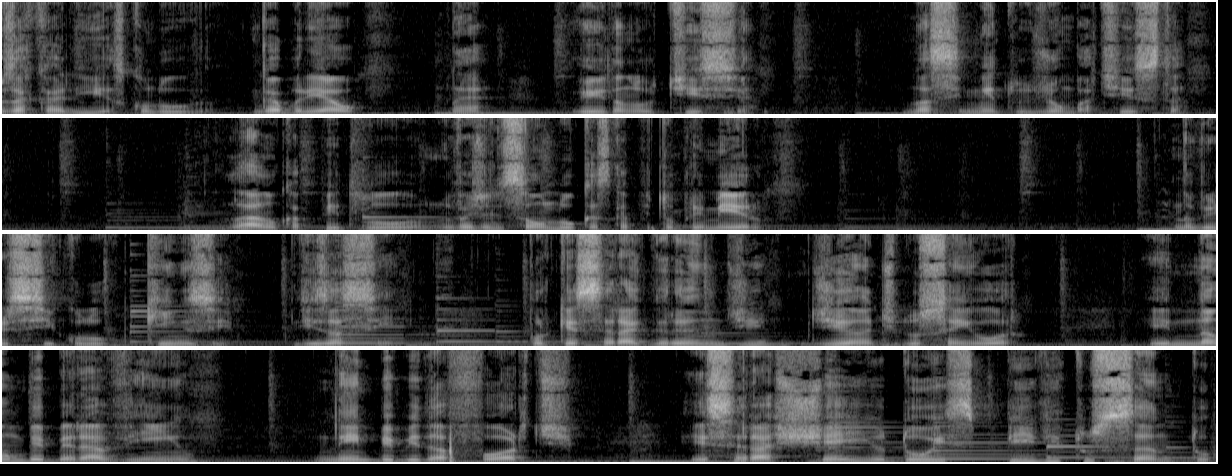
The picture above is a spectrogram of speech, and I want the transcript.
Zacarias, quando Gabriel né, veio da notícia do nascimento de João Batista, lá no capítulo, no Evangelho de São Lucas, capítulo 1, no versículo 15, diz assim: porque será grande diante do Senhor, e não beberá vinho, nem bebida forte, e será cheio do Espírito Santo,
